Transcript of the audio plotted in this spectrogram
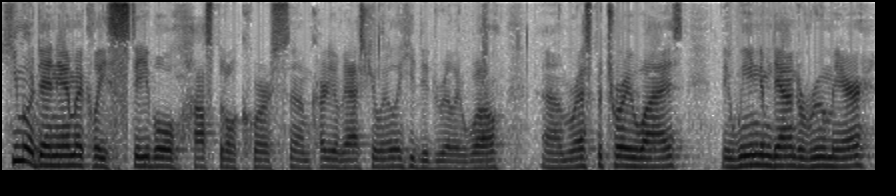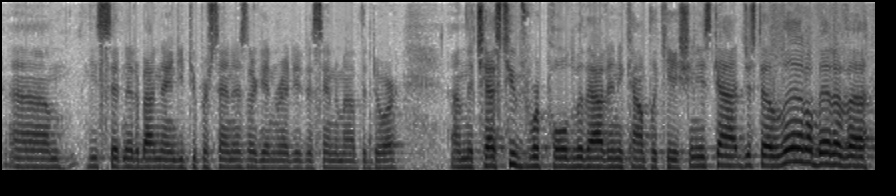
hemodynamically stable hospital course. Um, cardiovascularly, he did really well. Um, respiratory wise, they weaned him down to room air. Um, he's sitting at about 92% as they're getting ready to send him out the door. Um, the chest tubes were pulled without any complication. He's got just a little bit of a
